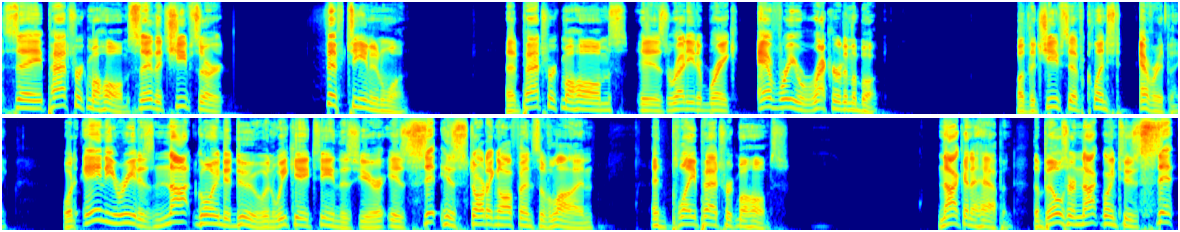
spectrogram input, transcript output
say, Patrick Mahomes, say the Chiefs are 15 and 1, and Patrick Mahomes is ready to break every record in the book but the Chiefs have clinched everything. What Andy Reid is not going to do in Week 18 this year is sit his starting offensive line and play Patrick Mahomes. Not going to happen. The Bills are not going to sit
